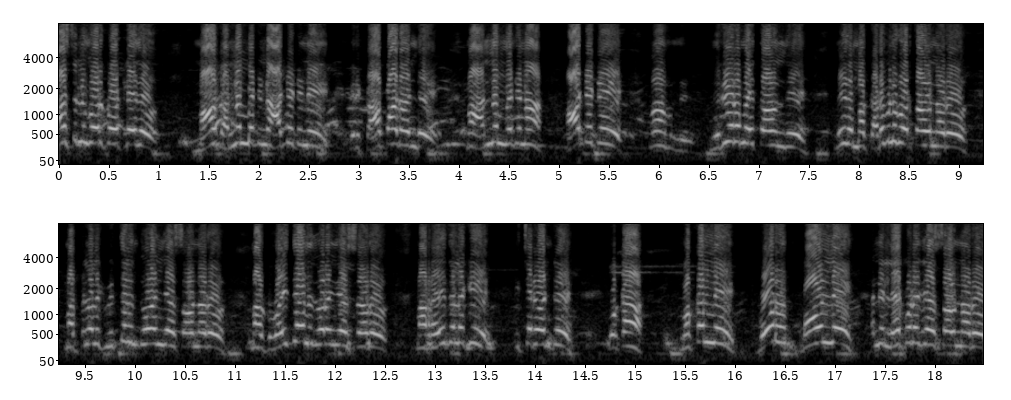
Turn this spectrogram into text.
ఆస్తులను కోరుకోవట్లేదు మాకు అన్నం పెట్టిన ఆడిట్ని మీరు కాపాడండి మా అన్నం పెట్టిన ఆడిట్ మా నిర్వీరమైతా ఉంది మీరు మా కడుపులు కొడతా ఉన్నారు మా పిల్లలకి విద్యను దూరం చేస్తా ఉన్నారు మాకు వైద్యాన్ని దూరం చేస్తారు మా రైతులకి ఇచ్చేటువంటి ఒక మొక్కల్ని బోరు బావుల్ని అన్ని లేకుండా చేస్తా ఉన్నారు.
